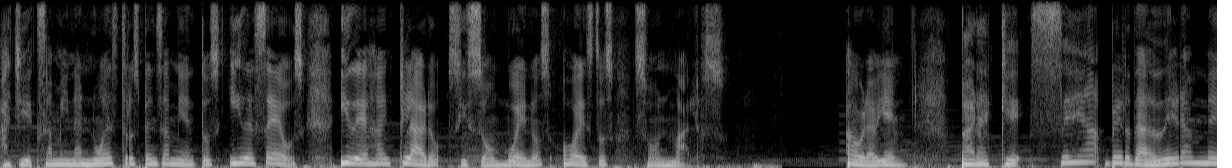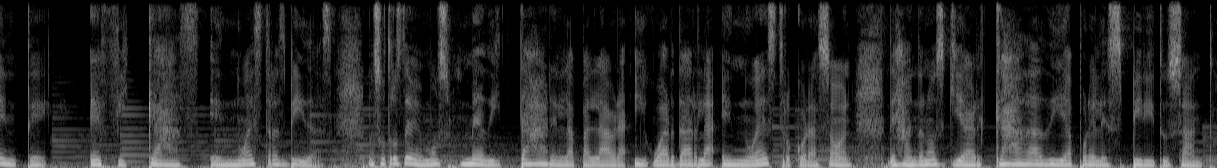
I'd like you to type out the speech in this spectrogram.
Allí examina nuestros pensamientos y deseos y deja en claro si son buenos o estos son malos. Ahora bien, para que sea verdaderamente eficaz en nuestras vidas, nosotros debemos meditar en la palabra y guardarla en nuestro corazón, dejándonos guiar cada día por el Espíritu Santo.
